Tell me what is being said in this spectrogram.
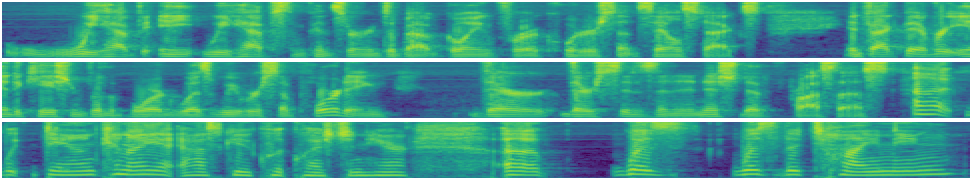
We have any, we have some concerns about going for a quarter cent sales tax. In fact, every indication for the board was we were supporting their their citizen initiative process. Uh, Dan, can I ask you a quick question here? Uh, was was the timing,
